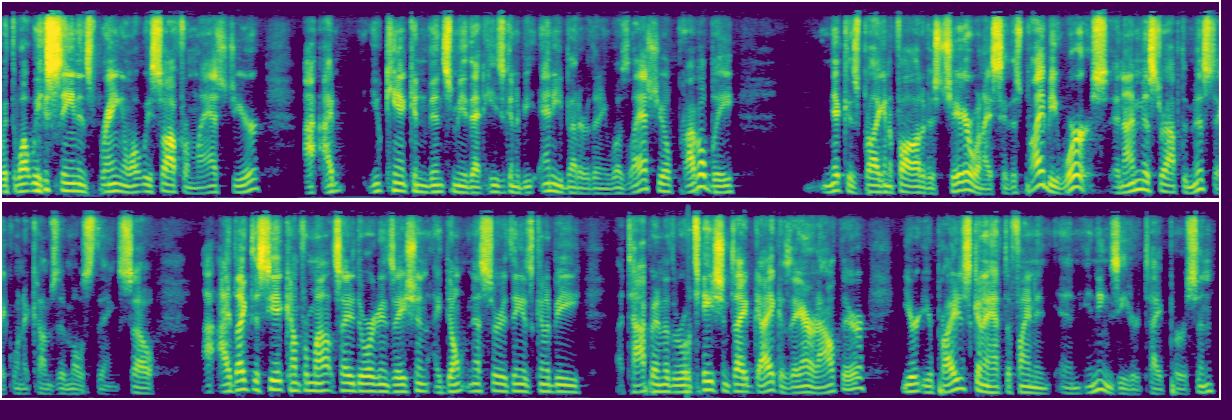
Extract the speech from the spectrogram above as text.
With what we've seen in spring and what we saw from last year, I, I you can't convince me that he's going to be any better than he was last year. Probably Nick is probably going to fall out of his chair when I say this. Probably be worse. And I'm Mr. Optimistic when it comes to most things. So I, would like to see it come from outside the organization. I don't necessarily think it's going to be a top end of the rotation type guy because they aren't out there you're you're probably just going to have to find an, an innings eater type person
